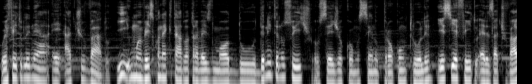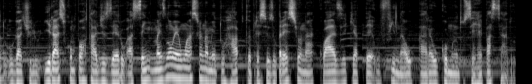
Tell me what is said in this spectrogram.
o efeito linear é ativado. E uma vez conectado através do modo de Nintendo Switch, ou seja, como sendo Pro Controller, esse efeito é desativado, o gatilho irá se comportar de 0 a 100, mas não é um acionamento rápido, é preciso pressionar quase que até o final para o comando ser repassado.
